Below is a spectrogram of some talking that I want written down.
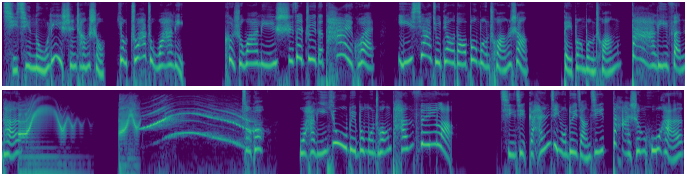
琪琪努力伸长手要抓住瓦力，可是瓦力实在坠得太快，一下就掉到蹦蹦床上，被蹦蹦床大力反弹。糟糕，瓦力又被蹦蹦床弹飞了。琪琪赶紧用对讲机大声呼喊：“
